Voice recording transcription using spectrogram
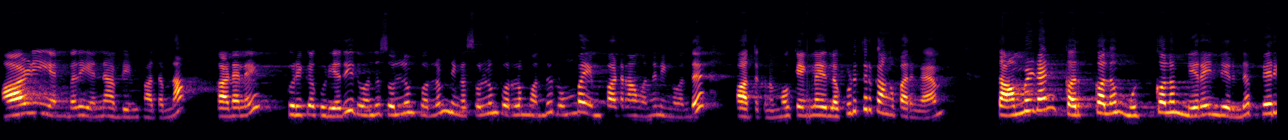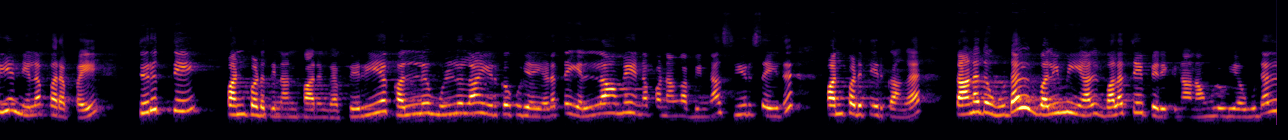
ஆழி என்பது என்ன அப்படின்னு பார்த்தோம்னா கடலை குறிக்கக்கூடியது. இது வந்து சொல்லும் பொருளும் நீங்க சொல்லும் பொருளும் வந்து ரொம்ப இம்பார்ட்டன்டா வந்து நீங்க வந்து பாத்துக்கணும் ஓகேங்களா? இதுல கொடுத்துருக்காங்க பாருங்க. தமிழன் கற்களும் முட்களும் நிறைந்திருந்த பெரிய நிலப்பரப்பை திருத்தி பண்படுத்தினான் பாருங்க. பெரிய கல்லு முள்ளுலாம் இருக்கக்கூடிய இடத்தை எல்லாமே என்ன பண்ணாங்க அப்படின்னா சீர் செய்து பண்படுத்தி இருக்காங்க தனது உடல் வலிமையால் வளத்தை பெருக்கினான். அவங்களுடைய உடல்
